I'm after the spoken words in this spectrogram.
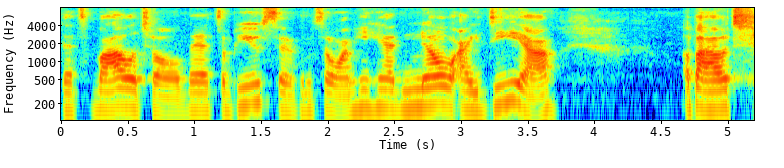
that's volatile, that's abusive, and so on. He had no idea about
